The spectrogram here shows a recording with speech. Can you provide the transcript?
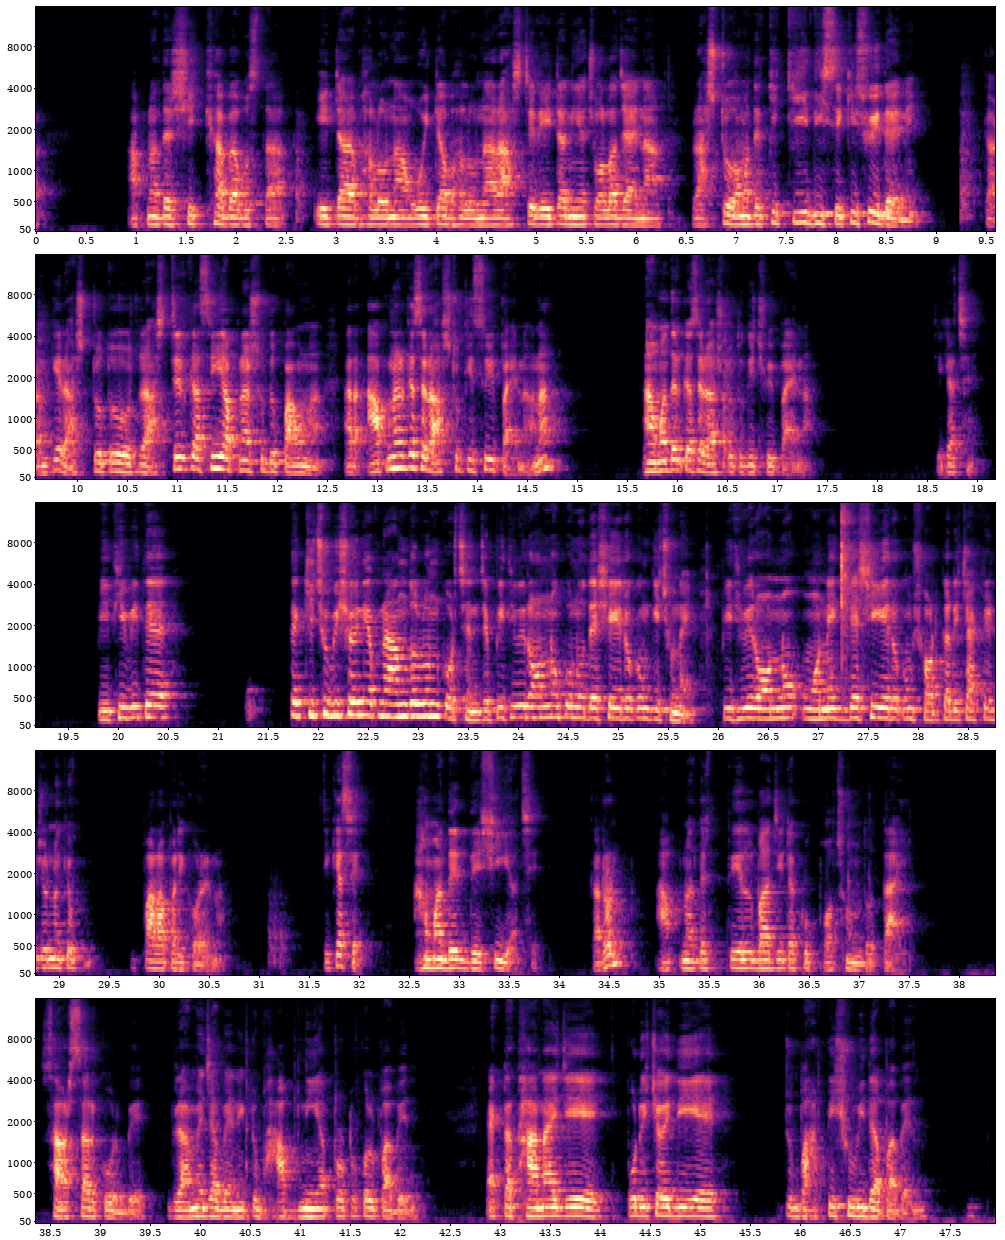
আপনাদের শিক্ষা ব্যবস্থা, এটা ভালো না, ওইটা ভালো না, রাষ্ট্রের এইটা নিয়ে চলা যায় না। রাষ্ট্র আমাদেরকে কি দিছে কিছুই দেয়নি। কারণ কি, রাষ্ট্র তো রাষ্ট্রের কাছেই আপনার শুধু পাওনা, আর আপনার কাছে রাষ্ট্র কিছুই পায় না না? আমাদের কাছে রাষ্ট্র তো কিছুই পায় না। ঠিক আছে? পৃথিবীতে কিছু বিষয় নিয়ে আপনি আন্দোলন করছেন যে পৃথিবীর অন্য কোনো দেশে এরকম কিছু নাই। পৃথিবীর অন্য অনেক দেশই এরকম সরকারি চাকরির জন্য কেউ পারাপারি করে না। ঠিক আছে? আমাদের দেশই আছে। কারণ আপনাদের তেলবাজিটা খুব পছন্দ, তাই। সার সার করবে, গ্রামে যাবেন, একটু ভাব নিয়ে প্রোটোকল পাবেন। একটা থানায় যে পরিচয় দিয়ে একটু বাড়তি সুবিধা পাবেন।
